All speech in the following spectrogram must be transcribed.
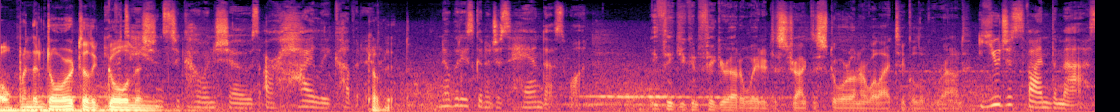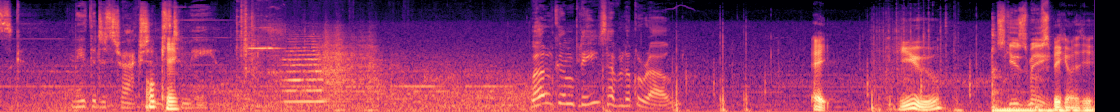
Open the door to the golden Invitations to Cohen shows are highly coveted. covenant. Nobody's gonna just hand us one. You think you can figure out a way to distract the store owner while I take a look around? You just find the mask. Leave the distractions Okay. to me. Welcome, please. Have a look around. Hey, you. Excuse me. Speaking with you.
